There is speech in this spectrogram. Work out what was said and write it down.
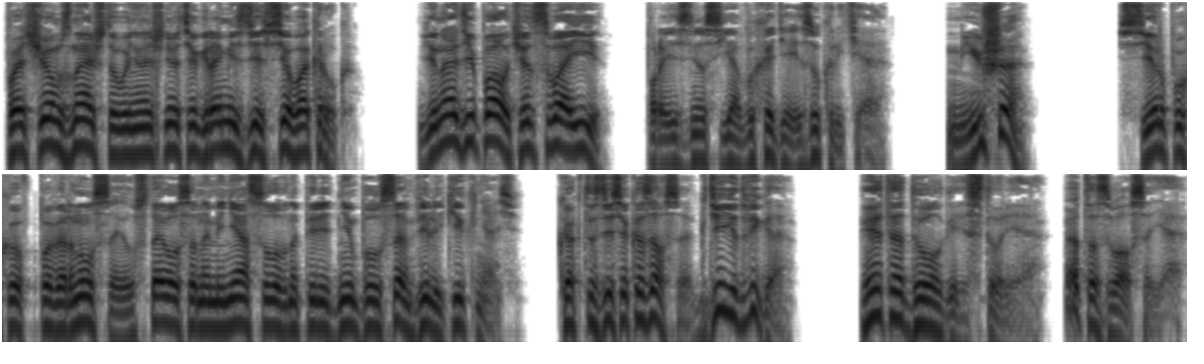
«Почем знать, что вы не начнете громить здесь все вокруг?» «Геннадий Павлович, это свои», — произнес я, выходя из укрытия. «Миша?» Серпухов повернулся и уставился на меня, словно перед ним был сам великий князь. «Как ты здесь оказался? Где Едвига?» «Это долгая история», — отозвался я.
